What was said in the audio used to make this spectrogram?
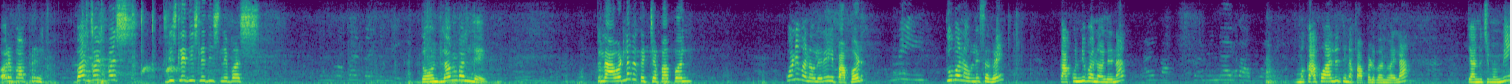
अरे बापरे! बस बस बस. दिसले दिसले दिसले बस. दोन लंब भरले तुला आवडलं का कच्च्या पापड? कोणी बनवले रे हे पापड? तू बनवले सगळे? काकूंनी बनवले ना? मग काकू आली होती ना पापड बनवायला? जानूची मम्मी?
